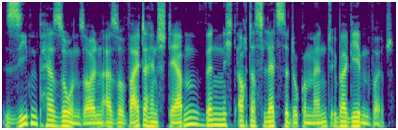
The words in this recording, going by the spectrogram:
Sieben Personen sollen also weiterhin sterben, wenn nicht auch das letzte Dokument übergeben wird.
